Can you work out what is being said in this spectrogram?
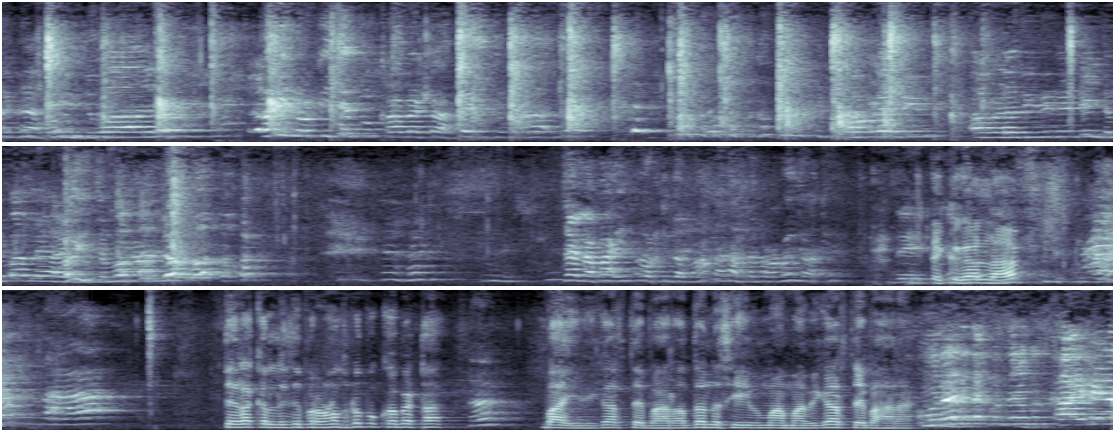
ਭੁੱਖਾ ਰੱਖਾ ਜਵਾਲ ਹਰੀ ਰੋਟੀ ਤੇ ਭੁੱਖਾ ਬੈਠਾ ਹਰੀ ਜਵਾਨ। ਆਪਣਾ ਦੀ ਆਪਣਾ ਦੀਦੀ ਨੇ ਢਿੱਡ ਭਰ ਲਿਆ ਹੈ ਜਵਾਲ ਚੱਲ ਭਾਈ ਰੋਟੀ ਦਵਾ ਮੈਂ ਆਪਣੇ ਪਰੌਣੇ ਜਾ ਕੇ। ਇੱਕ ਗੱਲ ਆ। ਤੇਰਾ ਕੱਲੇ ਤੇ ਪਰੌਣਾ ਥੋੜਾ ਭੁੱਖਾ ਬੈਠਾ। ਹਾਂ। ਭਾਈ ਵੀ ਘਰ ਤੇ ਬਾਹਰ ਉਹਦਾ ਨਸੀਬ ਮਾਮਾ ਵੀ ਘਰ ਤੇ ਬਾਹਰ ਆ। ਉਹਨਾਂ ਨੇ ਤਾਂ ਕੁਛ ਨਾ ਕੁਛ ਖਾਏ ਲੈਣਾ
